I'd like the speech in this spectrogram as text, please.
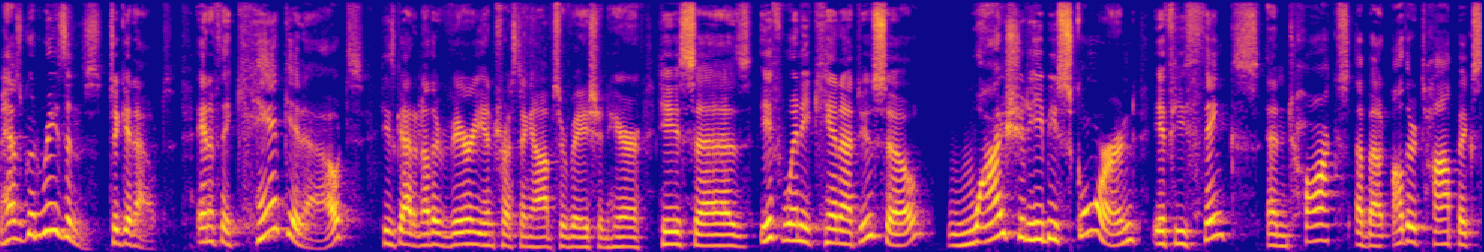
has good reasons to get out. And if they can't get out, he's got another very interesting observation here. He says, if when he cannot do so, why should he be scorned if he thinks and talks about other topics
